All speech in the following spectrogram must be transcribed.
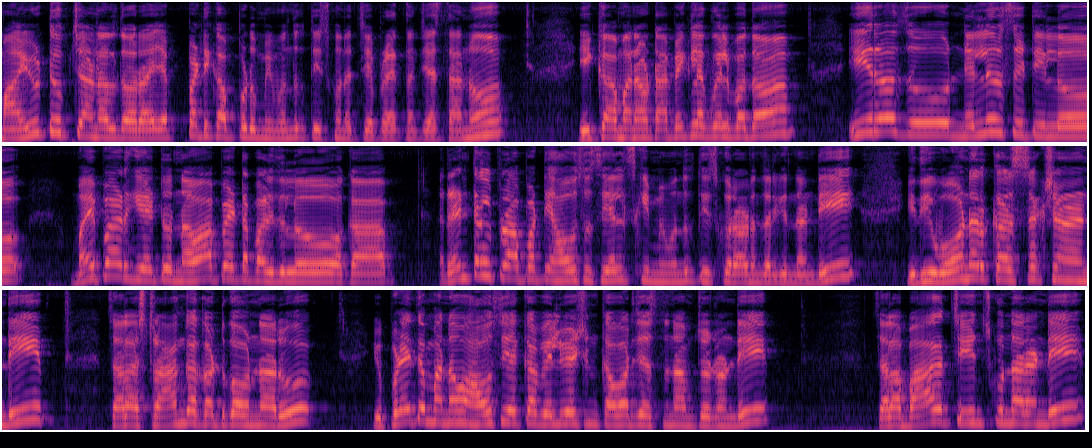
మా యూట్యూబ్ ఛానల్ ద్వారా ఎప్పటికప్పుడు మీ ముందుకు తీసుకుని వచ్చే ప్రయత్నం చేస్తాను. ఇక మనం టాపిక్లోకి వెళ్ళిపోదాం. ఈరోజు నెల్లూరు సిటీలో మైపాడ్ గేటు నవాపేట పరిధిలో ఒక రెంటల్ ప్రాపర్టీ హౌస్ సేల్స్కి మీ ముందుకు తీసుకురావడం జరిగిందండి. ఇది ఓనర్ కన్స్ట్రక్షన్ అండి. చాలా స్ట్రాంగ్గా కట్టుకో ఉన్నారు. ఇప్పుడైతే మనం హౌస్ యొక్క వెల్యుయేషన్ కవర్ చేస్తున్నాం చూడండి. చాలా బాగా చేయించుకున్నారండి.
